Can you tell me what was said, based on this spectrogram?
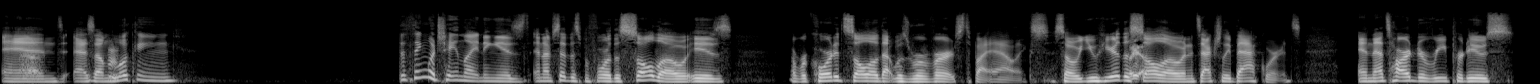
And as I'm looking the thing with Chain Lightning is, and I've said this before, the solo is a recorded solo that was reversed by Alex. So you hear the yeah. solo and it's actually backwards. And that's hard to reproduce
